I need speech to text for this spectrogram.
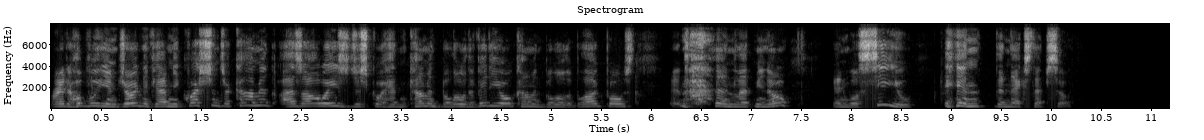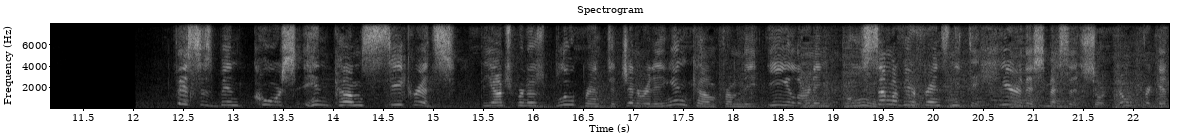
All right. Hopefully you enjoyed. And if you have any questions or comment as always just go ahead and comment below the video comment below the blog post and, and let me know and we'll see you in the next episode this has been course income secrets the entrepreneur's blueprint to generating income from the e-learning boom. Some of your friends need to hear this message, so don't forget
